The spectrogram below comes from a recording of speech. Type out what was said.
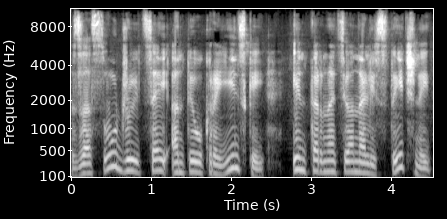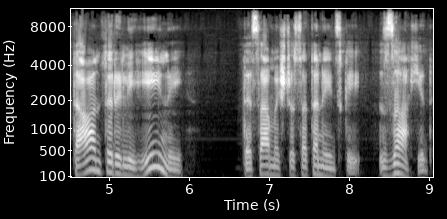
засуджують цей антиукраїнський, інтернаціоналістичний та антирелігійний, те саме, що сатанинський захід,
